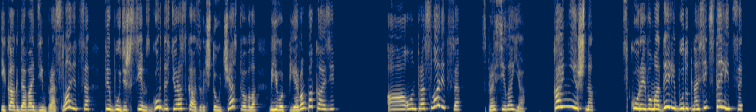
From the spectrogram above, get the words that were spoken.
И когда Вадим прославится, ты будешь всем с гордостью рассказывать, что участвовала в его первом показе». «А он прославится?» – спросила я. «Конечно! Скоро его модели будут носить в столице,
